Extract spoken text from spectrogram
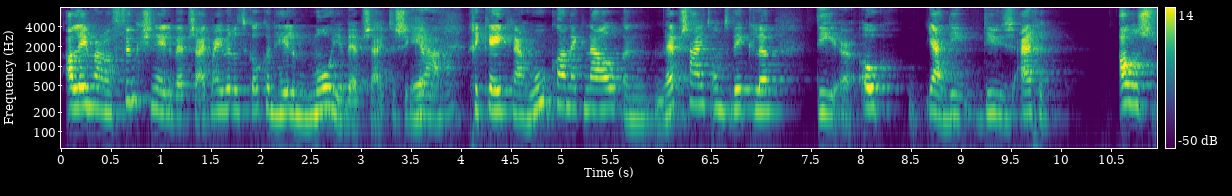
alleen maar een functionele website, maar je wil natuurlijk ook een hele mooie website. Dus ik heb gekeken naar hoe kan ik nou een website ontwikkelen die er ook, ja, die, die dus eigenlijk alles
